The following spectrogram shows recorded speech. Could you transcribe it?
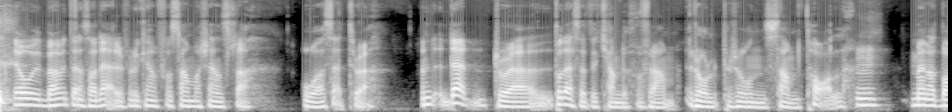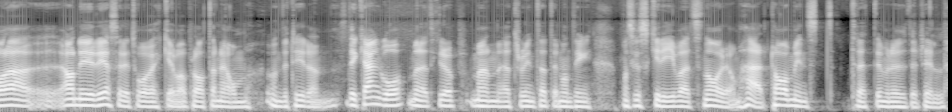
Jo, du behöver inte ens vara där, för du kan få samma känsla oavsett, tror jag. Men där tror jag, på det sättet kan du få fram rollpersonssamtal. Mm. Men att bara, ja ni reser i två veckor, vad pratar ni om under tiden? Det kan gå med rätt grupp, men jag tror inte att det är någonting man ska skriva ett scenario om. Här, ta minst 30 minuter till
